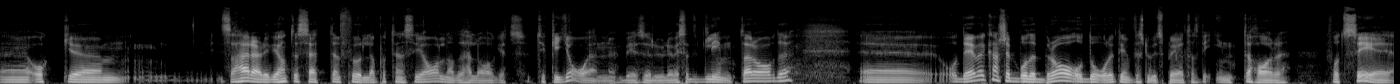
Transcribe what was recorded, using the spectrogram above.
Eh, och eh, så här är det, vi har inte sett den fulla potentialen av det här laget, tycker jag ännu, BC Luleå. Vi har sett glimtar av det. Eh, och det är väl kanske både bra och dåligt inför slutspelet att vi inte har fått se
